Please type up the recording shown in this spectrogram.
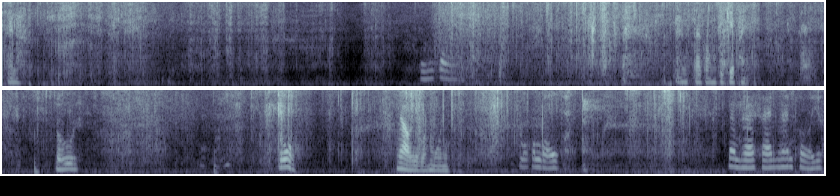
ใช่ละน้องจ้านี่ ตากองสิเก็บให้โอ้ยโอ้เงาอยู่บ่มูนี่มากันไดจ้ะนำหาสายบ้านพออยู่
